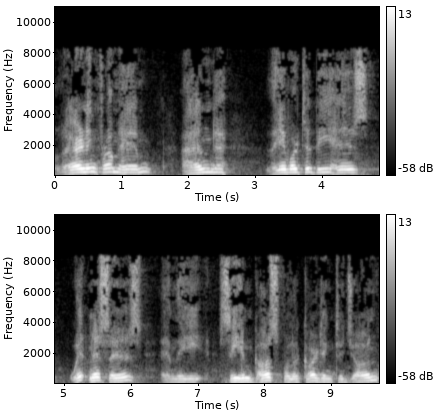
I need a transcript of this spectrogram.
learning from Him, and they were to be His witnesses in the same gospel according to John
